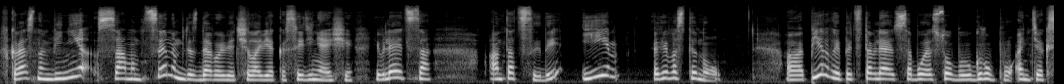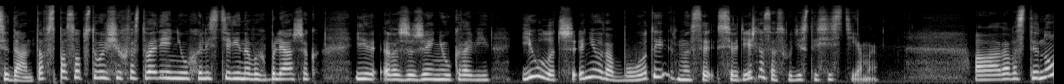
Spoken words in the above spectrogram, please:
В красном вине самым ценным для здоровья человека соединяющий является антоциды и ревостенол. А, первые представляют собой особую группу антиоксидантов, способствующих растворению холестериновых бляшек и разжижению крови и улучшению работы сердечно-сосудистой системы. А, равостенол,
